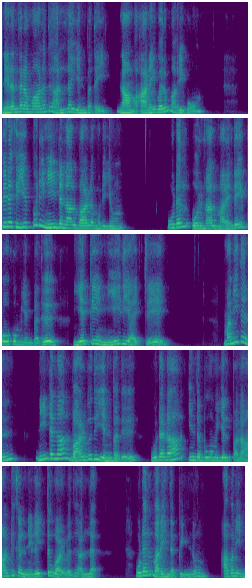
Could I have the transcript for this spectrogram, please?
நிரந்தரமானது அல்ல என்பதை நாம் அனைவரும் அறிவோம். பிறகு எப்படி நீண்ட நாள் வாழ முடியும்? உடல் ஒரு நாள் மறைந்தே போகும் என்பது இயற்கையின் நீதியாயிற்றே மனிதன் நீண்ட நாள் வாழ்வது என்பது உடலால் இந்த பூமியில் பல ஆண்டுகள் நிலைத்து வாழ்வது அல்ல. உடல் மறைந்த பின்னும் அவனின்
